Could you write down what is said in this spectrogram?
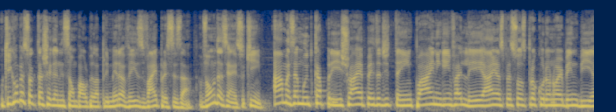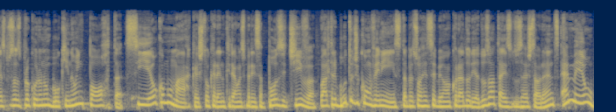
o que uma pessoa que está chegando em São Paulo pela primeira vez vai precisar? Vamos desenhar isso aqui? Ah, mas é muito capricho, ah, é perda de tempo, ah, ninguém vai ler, ah, as pessoas procuram no Airbnb, as pessoas procuram no Booking. Não importa. Se eu, como marca, estou querendo criar uma experiência positiva, o atributo de conveniência da pessoa receber uma curadoria dos hotéis hotéis dos restaurantes é meu.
